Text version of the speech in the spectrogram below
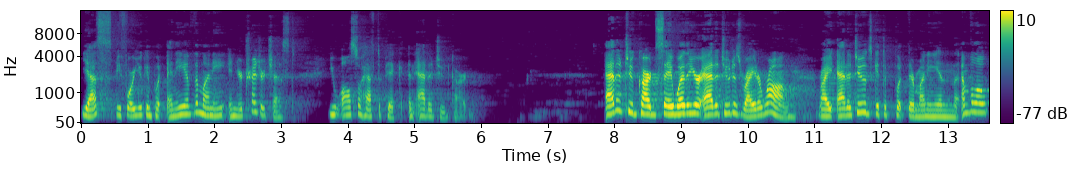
Yes, before you can put any of the money in your treasure chest, you also have to pick an attitude card. Attitude cards say whether your attitude is right or wrong. Right attitudes get to put their money in the envelope,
